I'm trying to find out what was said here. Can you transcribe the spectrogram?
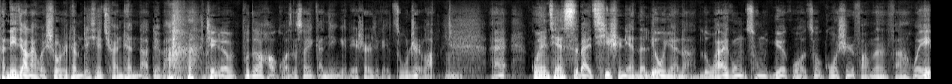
肯定将来会收拾他们这些权臣的，对吧？这个不得好果子，所以赶紧给这事儿就给阻止了。嗯，哎，公元前四百七十年的六月呢，鲁哀公从越国做国事访问返回，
